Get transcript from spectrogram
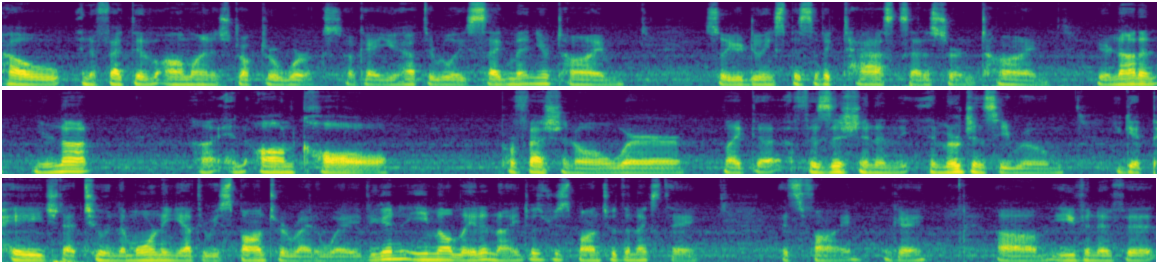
how an effective online instructor works. Okay, you have to really segment your time, so you're doing specific tasks at a certain time. You're not an you're not uh, an on-call professional where like a, a physician in the emergency room you get paged at 2 in the morning you have to respond to it right away if you get an email late at night just respond to it the next day it's fine, okay? Um, even if it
